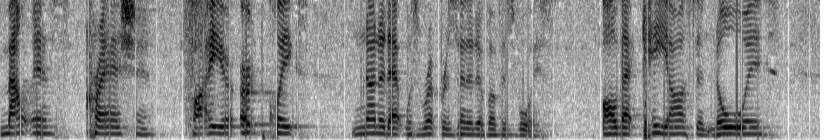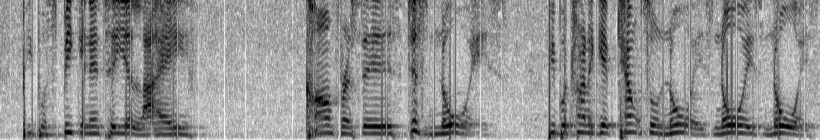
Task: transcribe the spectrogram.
Mountains crashing, fire, earthquakes, none of that was representative of his voice. All that chaos and noise, people speaking into your life, conferences, just noise. People trying to give counsel, noise, noise, noise.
